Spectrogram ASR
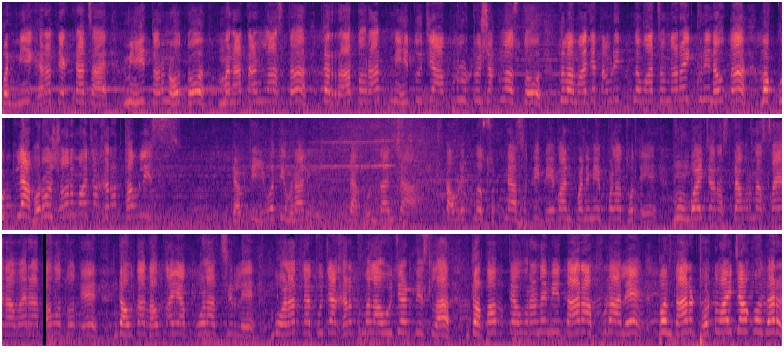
पण मी घरात एकटाच आहे. मीही तरुण होतो. मनात आणलं असतं. तर रातोरात मीही तुझी आपरुटू शकलो असतो. तुला माझ्या तावडीतनं वाचवणारही कुणी नव्हतं. मग कुठल्या भरोशावर माझ्या घरात थांबलीस? त्यावेळी युवती म्हणाली त्या गुंडांच्या तावडीतनं सुटण्यासाठी बेबानपणे मी पळत होते. मुंबईच्या रस्त्यावरनं सैरा वैरा धावत होते. धावता धावता या पोळात शिरले. पोळातल्या तुझ्या घरात मला उजेड दिसला. दपाप उराने मी दार आपुढे आले पण दार ठोठवायच्या अगोदर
